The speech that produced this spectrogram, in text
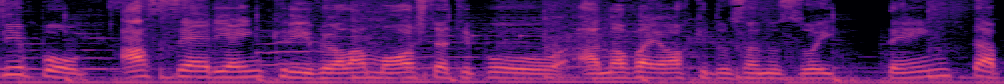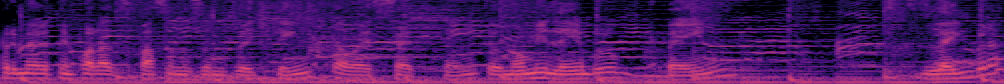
tipo, a série é incrível. Ela mostra, tipo, a Nova York dos anos 80 80, a primeira temporada se passa nos anos 80 ou é 70, eu não me lembro bem. Lembra?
